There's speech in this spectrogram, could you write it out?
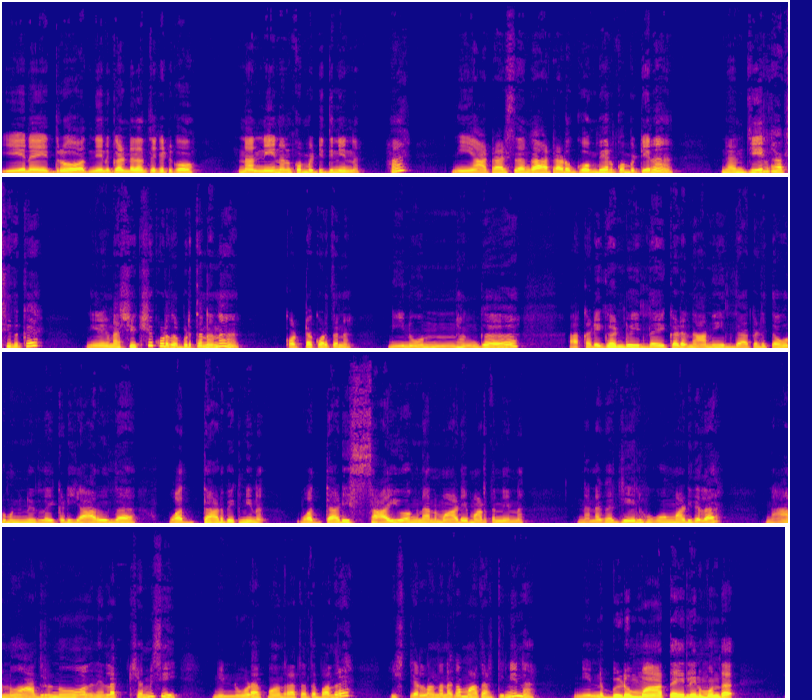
ಏನೇ ಇದ್ರು ಅದು ನಿನ್ನ ಗಂಡನ ತೆಗೆಟ್ಕೋ ನಾನು ಏನು ಅನ್ಕೊಂಡ್ಬಿಟ್ಟಿದ್ದೀನಿ ನೀನು ಹಾಂ? ನೀ ಆಟ ಆಡ್ಸಿದಂಗೆ ಆಟ ಆಡೋ ಗೊಂಬೆ ಅನ್ಕೊಂಬಿಟ್ಟಿನ ನಾನು ಜೈಲಿಗೆ ಹಾಕ್ಸಿದಕ್ಕೆ ನಿನಗೆ ನಾ ಶಿಕ್ಷೆ ಕೊಡೋದು ಬಿಡ್ತಾನ ಕೊಟ್ಟ ಕೊಡ್ತಾನ. ನೀನು ಹಂಗೆ ಆ ಕಡೆ ಗಂಡು ಇಲ್ಲ, ಈ ಕಡೆ ನಾನು ಇಲ್ಲ, ಆ ಕಡೆ ತವ್ರ ಮನೆ ಇಲ್ಲ, ಈ ಕಡೆ ಯಾರು ಇಲ್ಲ. ಒದ್ದಾಡ್ಬೇಕು ನೀನು. ಒದ್ದಾಡಿ ಸಾಯು ಹಂಗೆ ನಾನು ಮಾಡಿ ಮಾಡ್ತೇನೆ ನಿನ್ನ. ನನಗೆ ಜೈಲಿಗೆ ಹೋಗೋಂಗೆ ಮಾಡಿದಲ್ಲ ನಾನು ಆದ್ರೂ ಅದನ್ನೆಲ್ಲ ಕ್ಷಮಿಸಿ. ನೀನು ನೋಡಕ್ಕೆ ಬಂದ್ರಾತ ಬಂದ್ರೆ ಇಷ್ಟೆಲ್ಲ ನನಗೆ ಮಾತಾಡ್ತೀನಿ ನೀನು. ನಿನ್ನ ಬಿಡು ಮಾತ ಇಲ್ಲಿ ಮುಂದೆ.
